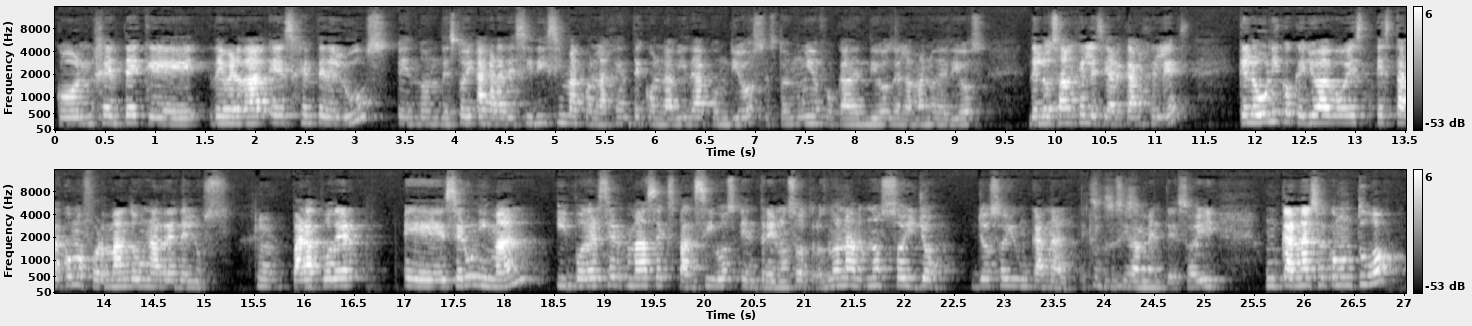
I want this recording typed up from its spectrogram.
con gente que de verdad es gente de luz, en donde estoy agradecidísima con la gente, con la vida, con Dios, estoy muy enfocada en Dios, de la mano de Dios, de los ángeles y arcángeles, que lo único que yo hago es estar como formando una red de luz para poder eh, ser un imán y poder ser más expansivos entre nosotros. No, no soy yo, yo soy un canal exclusivamente, soy un canal, soy como un tubo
